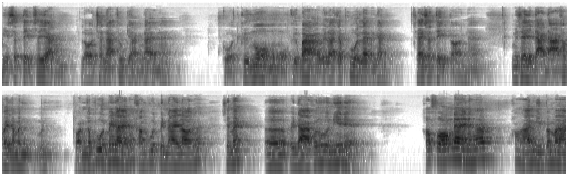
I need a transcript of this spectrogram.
มีสติสัอย่างเราชนะทุกอย่างได้นะฮะโกรธคือโง่โมโหคือบ้า เวลาจะพูดอะไรเหมือนกัน ใช้สติก่อนนะไม่ใช่ด่าด่าเข้าไปแล้วมันมันถอนคำพูดไม่ได้นะคำพูดเป็นนายเรานะใช่ไหมเออ ไปด่าคนนู้นคนนี้เนี่ยเขาฟ้องได้นะครับข้อหาหมิ่นประมาท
